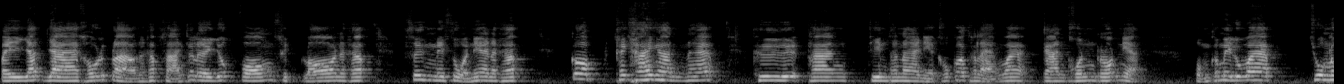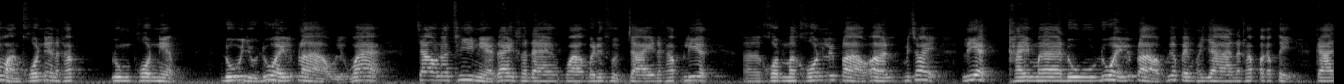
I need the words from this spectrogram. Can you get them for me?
ไปยัดยาเขาหรือเปล่านะครับศาลก็เลยยกฟ้อง 10 ล้อนะครับ ซึ่งในส่วนเนี้ยนะครับ ก็คล้ายๆกันนะฮะคือทางทีมทนายเนี่ยเขาก็แถลงว่าการค้นรถเนี่ยผมก็ไม่รู้ว่าช่วงระหว่างค้นเนี่ยนะครับ ลุงพลเนี่ยดูอยู่ด้วยหรือเปล่า หรือว่าเจ้าหน้าที่เนี่ยได้แสดงความบริสุทธิ์ใจนะครับ เรียกคนมาค้นหรือเปล่าเออไม่ใช่เรียกใครมาดูด้วยหรือเปล่า เพื่อเป็นพยานนะครับ ปกติการ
